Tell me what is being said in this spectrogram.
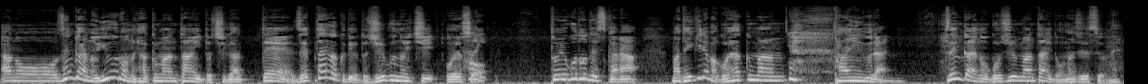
あの、前回のユーロの100万単位と違って、絶対額でいうと10分の1、およそ。はい、ということですから、まあ、できれば500万単位ぐらい。前回の50万単位と同じですよね。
